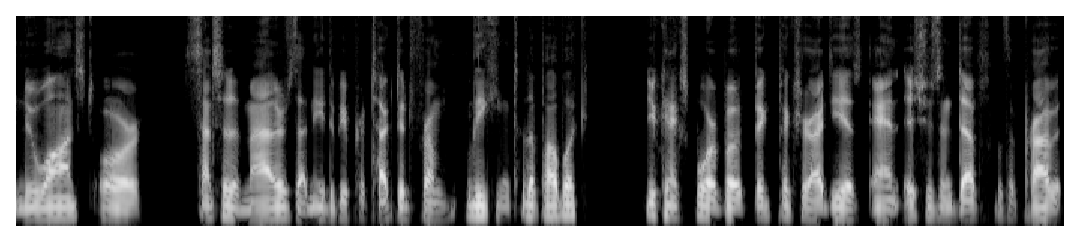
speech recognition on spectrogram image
nuanced, or sensitive matters that need to be protected from leaking to the public. You can explore both big picture ideas and issues in depth with a private,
